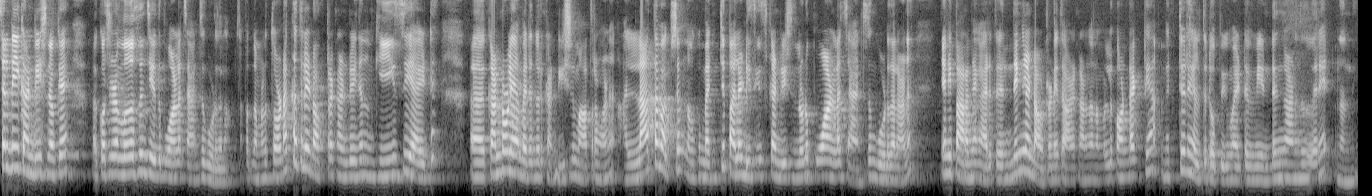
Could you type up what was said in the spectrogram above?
ചിലപ്പോൾ ഈ കണ്ടീഷനൊക്കെ കുറച്ചുകൂടെ വേഴ്സൺ ചെയ്ത് പോകാനുള്ള ചാൻസ് കൂടുതലാണ്. അപ്പോൾ നമ്മൾ തുടക്കത്തിലെ ഡോക്ടറെ കണ്ടു കഴിഞ്ഞാൽ നമുക്ക് ഈസി ആയിട്ട് കൺട്രോൾ ചെയ്യാൻ പറ്റുന്ന ഒരു കണ്ടീഷൻ മാത്രമാണ്. അല്ലാത്ത പക്ഷം നമുക്ക് മറ്റ് പല ഡിസീസ് കണ്ടീഷനിലൂടെ പോകാനുള്ള ചാൻസും കൂടുതലാണ്. ഞാൻ ഈ പറഞ്ഞ കാര്യത്തിൽ എന്തെങ്കിലും ഡൗട്ട് ഉണ്ടെങ്കിൽ താഴെ കാണുന്ന നമ്മളിൽ കോൺടാക്ട് ചെയ്യുക. മറ്റൊരു ഹെൽത്ത് ടോപ്പിക്കുമായിട്ട് വീണ്ടും കാണുന്നത് വരെ നന്ദി.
